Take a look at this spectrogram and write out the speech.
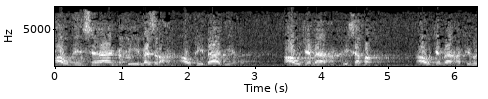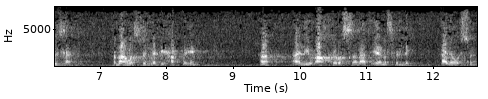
أو إنسان في مزرعة أو في بادية أو جماعة في سفر أو جماعة في نزهة فما هو السنة في حقهم؟ ها؟ أن يؤخر الصلاة إلى نصف الليل. هذا هو السنة.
